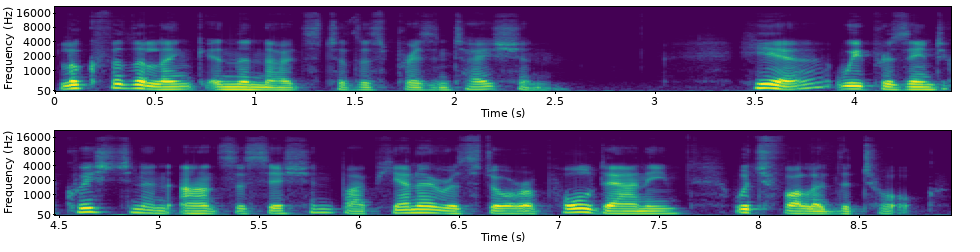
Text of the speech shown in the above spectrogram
Look for the link in the notes to this presentation. Here, we present a question and answer session by piano restorer Paul Downey, which followed the talk.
